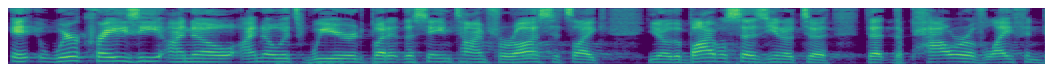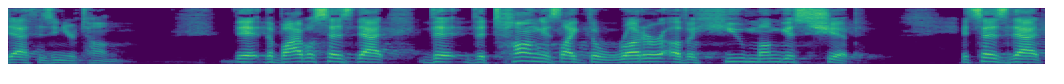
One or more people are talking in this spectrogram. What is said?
it, we're crazy i know i know it's weird but at the same time for us it's like you know the bible says you know to that the power of life and death is in your tongue the, the Bible says that the, the tongue is like the rudder of a humongous ship. It says that,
